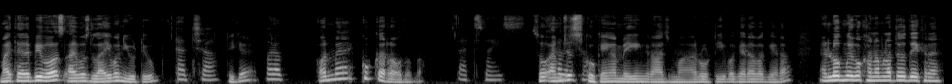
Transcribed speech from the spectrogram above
My therapy was I was live on YouTube अच्छा। ठीक है? और अब? और मैं कुक कर रहा होता था। That's nice so I am just cooking I am making rajma roti वगैरह वगैरह। एंड लोग मेरे को खाना बनाते हुए देख रहे हैं।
